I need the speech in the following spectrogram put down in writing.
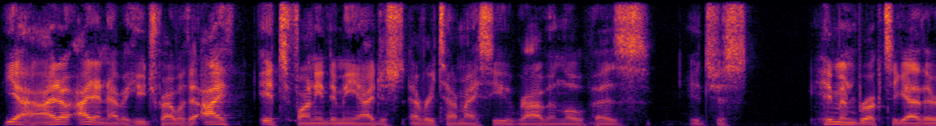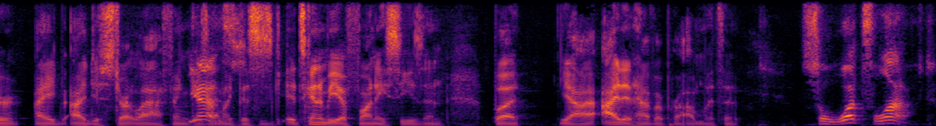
yeah, I don't. I didn't have a huge problem with it. I. It's funny to me. I just every time I see Robin Lopez, it's just him and Brook together. I I just start laughing because yes. I'm like, this is. It's going to be a funny season. But yeah, I, I didn't have a problem with it. So what's left?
